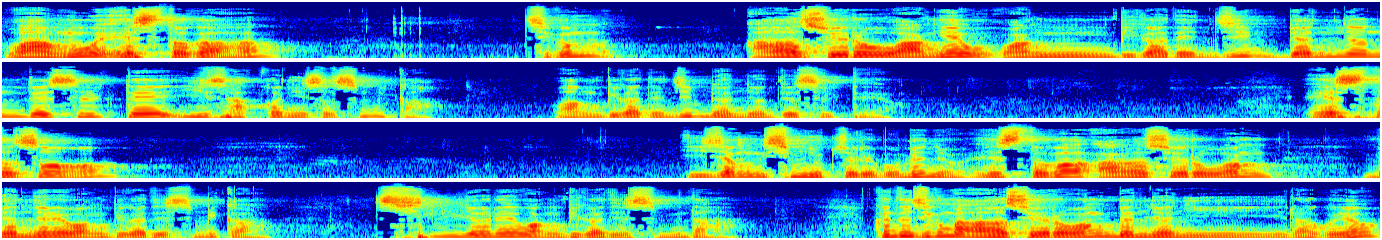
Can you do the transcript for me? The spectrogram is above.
왕후 에스더가 지금 아하수에로 왕의 왕비가 된 지 몇 년 됐을 때 이 사건이 있었습니까? 왕비가 된 지 몇 년 됐을 때요. 에스더서 2장 16절에 보면요. 에스더가 아하수에로 왕 몇 년의 왕비가 됐습니까? 7년의 왕비가 됐습니다. 근데 지금 아하수에로 왕 몇 년이라고요?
